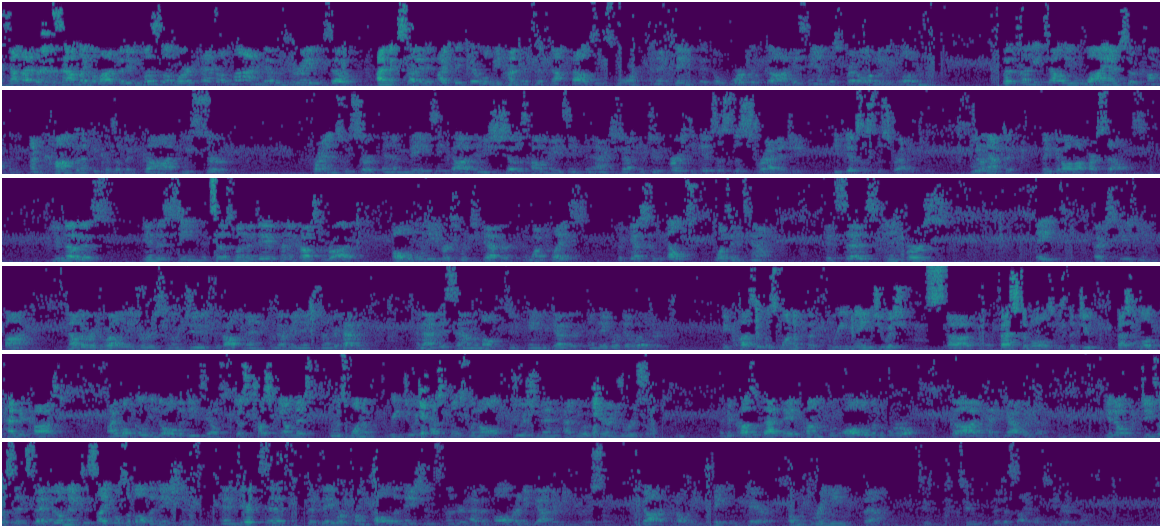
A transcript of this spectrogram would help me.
Now, that doesn't sound like a lot, but in Muslim work, that's a lot. That was great. So, I'm excited. I think there will be hundreds, if not thousands more. And I think that the work of God, His hand, will spread all over the globe. But let me tell you why I'm so confident. I'm confident because of the God we serve. Friends, we serve an amazing God, and He shows how amazing in Acts chapter 2. First, He gives us the strategy. He gives us the strategy. We don't have to think it all up ourselves. You notice in this scene, it says, When the day of Pentecost arrived, all the believers were together in one place. But guess who else was in town? It says in verse 8, excuse me, 5. Now there were dwelling in Jerusalem Jews, devout men from every nation under heaven. And at this sound, the multitude came together, and they were bewildered. Because it was one of the three main Jewish uh, festivals, it was the Jew- festival of Pentecost. I won't go into all the details. Just trust me on this. It was one of three Jewish festivals when all Jewish men had to appear in Jerusalem. And because of that, they had come from all over the world. God had gathered them. You know, Jesus had said, Go make disciples of all the nations. And here it says that they were from all the nations under heaven already gathered in Jerusalem. God had already taken care of bringing them to, to the disciples to hear the gospel.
